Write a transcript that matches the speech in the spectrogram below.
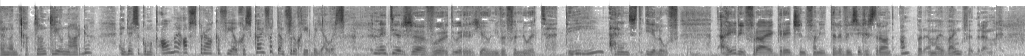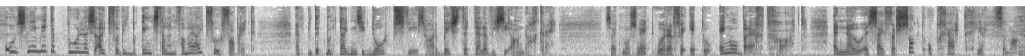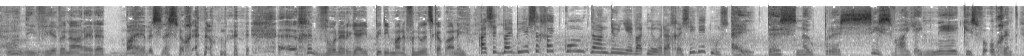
Dringend geklink Leonardo en dis hoekom ek al my afsprake vir jou geskuif het en vroeg hier by jou is. Net eers 'n woord oor jou nuwe vernoot, die mm -hmm. Ernst Elof. Hy het die vrye Gretchen van die televisie gisterand amper in my wyn verdrink. Ons neem net 'n polis uit vir die bekendstelling van my uitvoerfabriek. Dit moet tydens die dorpsfees haar beste televisie aandag kry. Sy het mos net ore vir Eppo Engelbregt gehad. En nou is sy versot op Gert Geert se man. Ja, die weewenaar het dit baie beslis nog in hom. Geen wonder jy Piet die manne vennootskap aan nie. As dit by besigheid kom, dan doen jy wat nodig is. Jy weet mos. En dis nou presies waar jy netjies ver oggend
